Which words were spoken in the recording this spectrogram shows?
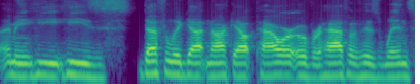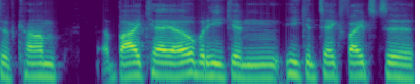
I mean, he he's definitely got knockout power. Over half of his wins have come uh, by KO, but he can he can take fights to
